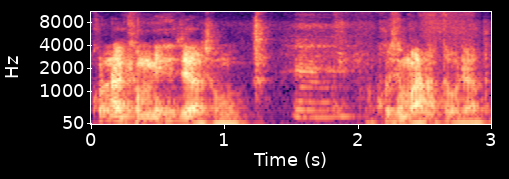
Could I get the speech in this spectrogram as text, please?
코로나 격리 해제야, 정우. 응. 고생 많았다, 우리 아들.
